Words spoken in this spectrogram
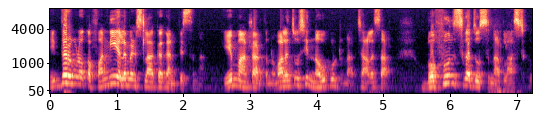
ఇద్దరు కూడా ఒక ఫన్నీ ఎలిమెంట్స్ లాగా కనిపిస్తున్నారు. ఏం మాట్లాడుతున్నారు? వాళ్ళని చూసి నవ్వుకుంటున్నారు చాలాసార్లు. బఫూన్స్గా చూస్తున్నారు లాస్ట్కు.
